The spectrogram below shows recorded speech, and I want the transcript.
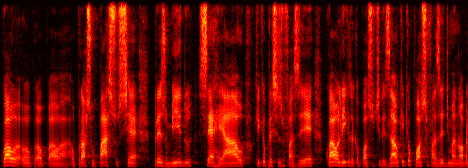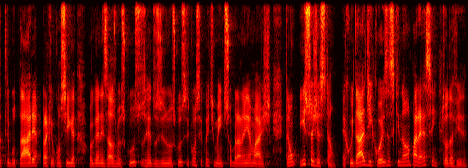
qual o, o, o, próximo passo, se é presumido, se é real, o que, que eu preciso fazer, qual a líquida que eu posso utilizar, o que, que eu posso fazer de manobra tributária para que eu consiga organizar os meus custos, reduzir os meus custos e, consequentemente, sobrar na minha margem. Então, isso é gestão, é cuidar de coisas que não aparecem toda a vida.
